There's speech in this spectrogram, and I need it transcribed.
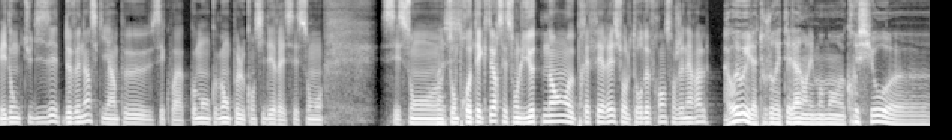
Mais donc tu disais Devenin, ce qui est un peu, c'est quoi? Comment comment on peut le considérer? C'est son c'est son, Bah, son protecteur, c'est son lieutenant euh, préféré sur le Tour de France en général? Ah oui, oui, il a toujours été là dans les moments euh, cruciaux. euh,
